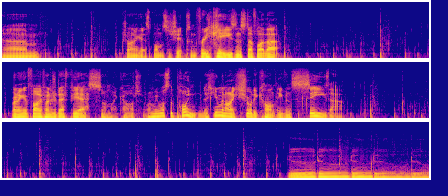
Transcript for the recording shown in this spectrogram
Um, trying to get sponsorships and free keys and stuff like that. Running at 500 FPS. Oh my god. I mean, what's the point? The human eye surely can't even see that. Do do do do do.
